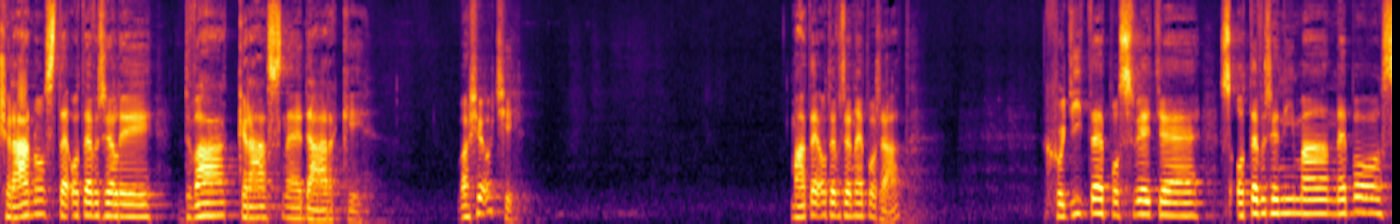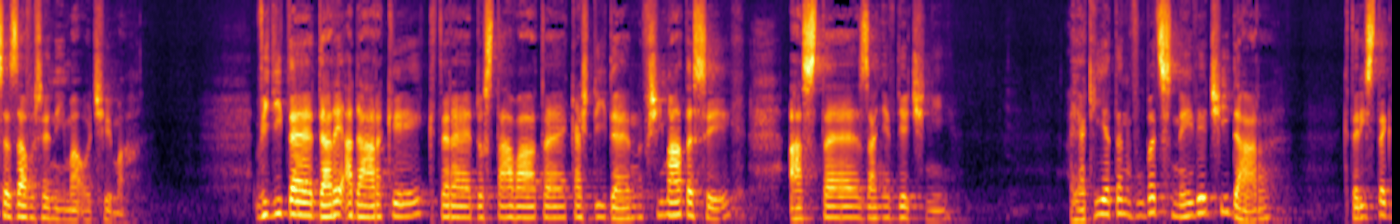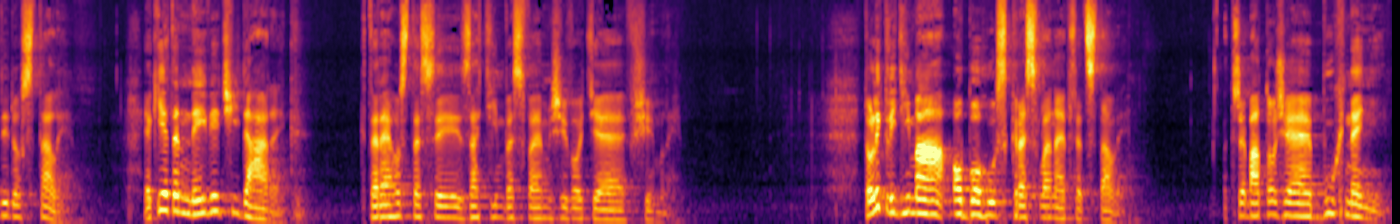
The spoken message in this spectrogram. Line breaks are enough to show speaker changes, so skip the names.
už ráno jste otevřeli dva krásné dárky. Vaše oči. Máte otevřené pořád? Chodíte po světě s otevřenýma nebo se zavřenýma očima? Vidíte dary a dárky, které dostáváte každý den, všímáte si jich a jste za ně vděční. A jaký je ten vůbec největší dar, který jste kdy dostali? Jaký je ten největší dárek, kterého jste si zatím ve svém životě všimli? Tolik lidí má o Bohu zkreslené představy. Třeba to, že Bůh není,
